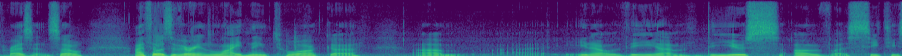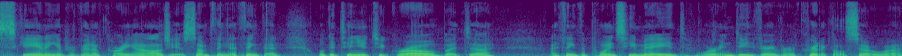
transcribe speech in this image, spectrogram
present. So I thought it was a very enlightening talk. Uh, um, uh, you know, the um, the use of uh, CT scanning in preventive cardiology is something I think that will continue to grow, but uh, I think the points he made were indeed very, very critical. So uh,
